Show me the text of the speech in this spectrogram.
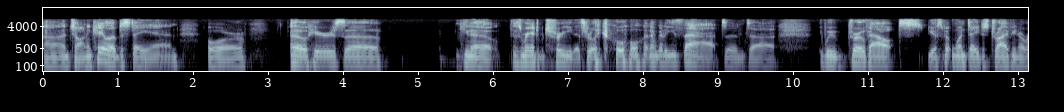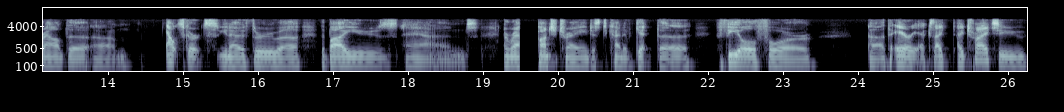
uh, John and Caleb to stay in, or oh, here's uh you know this random tree that's really cool and i'm going to use that. And uh, we drove out you know spent one day just driving around the um, outskirts you know through uh, the bayous and around pontchartrain just to kind of get the feel for uh, the area. Because I, I try to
